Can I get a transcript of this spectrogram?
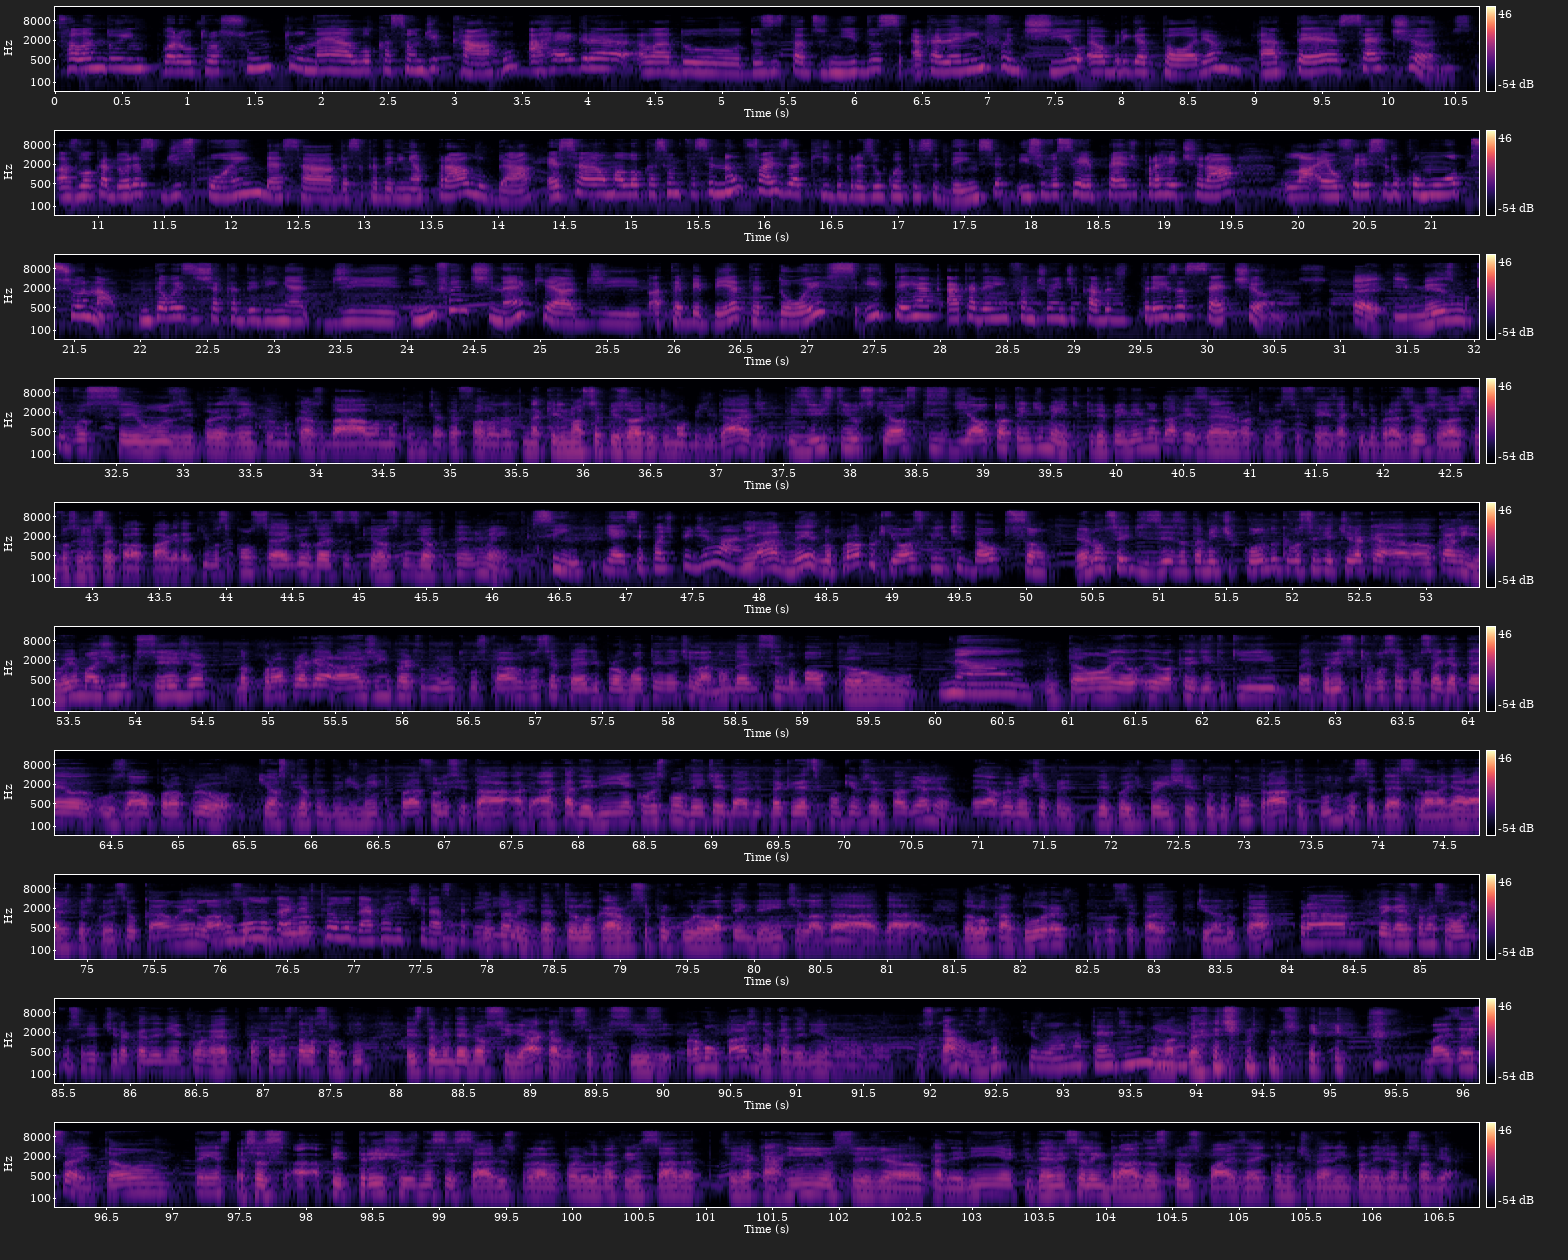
Falando em agora outro assunto, né? A locação de carro. A regra lá do, dos Estados Unidos, a cadeirinha infantil é obrigatória até 7 anos. As locadoras dispõem dessa, dessa cadeirinha para alugar. Essa é uma locação que você não faz aqui do Brasil com antecedência. Isso você pede para retirar lá é oferecido como um opcional. Então existe a cadeirinha de infant, né, que é a de até bebê, até dois, e tem a, a cadeirinha infantil indicada de 3 a 7 anos. É, e mesmo que você use, por exemplo, no caso da Alamo, que a gente até falou na- naquele nosso episódio de mobilidade, existem os quiosques de autoatendimento, que dependendo da reserva que você fez aqui do Brasil, sei lá, se você já sabe que ela paga daqui, você consegue usar esses quiosques de autoatendimento. Sim, e aí você pode pedir lá, né? Lá no próprio quiosque ele te dá a opção. Eu não sei dizer exatamente quando que você retira o carrinho. Eu imagino que seja na própria garagem, perto do junto com os carros, você pede para algum atendente lá. Não deve ser no balcão. Não. Então eu, eu acredito que é por isso que você consegue até usar o próprio quiosque de autoatendimento para solicitar a, a cadeirinha correspondente à idade da criança com quem você está viajando. É, obviamente, é depois de preencher todo o contrato e tudo, você desce lá na garagem para escolher seu carro e aí lá Em você algum lugar procura... deve ter o lugar pra retirar as cadeirinhas. Exatamente, deve ter um lugar, você procura o atendente lá da, da, da locadora que você tá tirando o carro pra pegar a informação onde que você retira a cadeirinha correta pra fazer a instalação tudo. Eles também devem auxiliar, caso você precise, pra montagem da cadeirinha no- no- nos carros, né? Aquilo é uma terra de ninguém. Uma terra de ninguém. Mas é isso aí, então tem essas a- apetrechos necessários pra levar a criançada, seja carrinho, seja cadeirinha, que devem ser lembradas pelos pais aí quando estiverem planejando a sua viagem.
